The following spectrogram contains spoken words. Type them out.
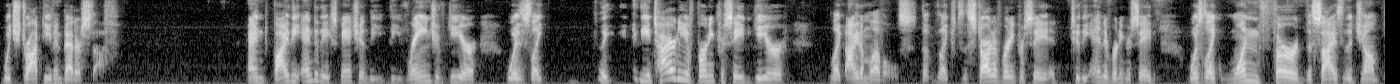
which dropped even better stuff. And by the end of the expansion, the, the range of gear was like like the entirety of Burning Crusade gear, like item levels, the like the start of Burning Crusade to the end of Burning Crusade was like one third the size of the jump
